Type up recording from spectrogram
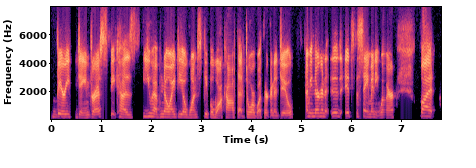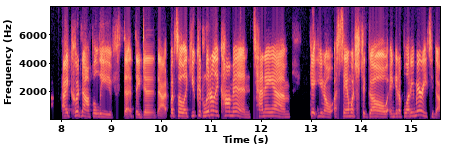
very dangerous because you have no idea once people walk out that door what they're going to do. I mean, they're going to, it's the same anywhere. But I could not believe that they did that. But so like you could literally come in 10 a.m., get, you know, a sandwich to go and get a Bloody Mary to go.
